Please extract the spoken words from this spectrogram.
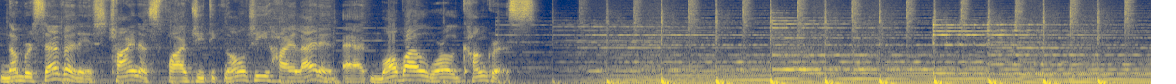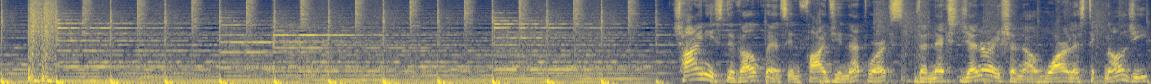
Number 7 is China's 5G technology highlighted at Mobile World Congress. Chinese developments in 5G networks, the next generation of wireless technology,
